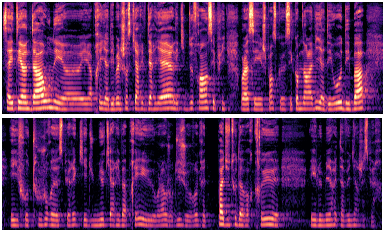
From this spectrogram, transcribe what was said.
ça a été un down. Et, et après, il y a des belles choses qui arrivent derrière, l'équipe de France. Et puis, voilà, je pense que c'est comme dans la vie, il y a des hauts, des bas. Et il faut toujours espérer qu'il y ait du mieux qui arrive après. Et voilà, aujourd'hui, je regrette pas du tout d'avoir cru. Et, le meilleur est à venir, j'espère.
